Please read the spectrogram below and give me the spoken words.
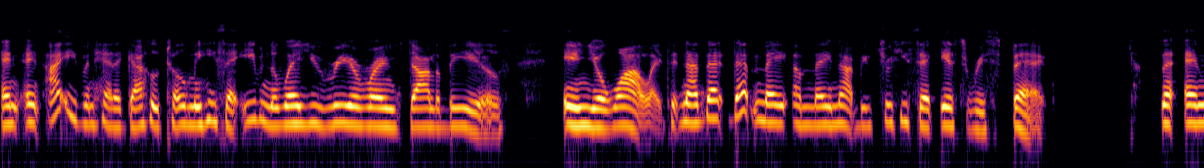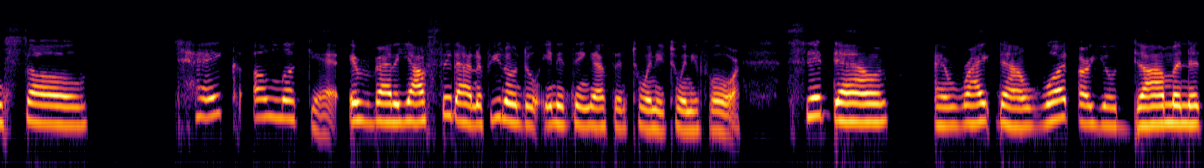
And and I even had a guy who told me he said even the way you rearrange dollar bills in your wallet. Now that that may or may not be true. He said it's respect. And so take a look at everybody y'all sit down if you don't do anything else in 2024 sit down and write down what are your dominant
